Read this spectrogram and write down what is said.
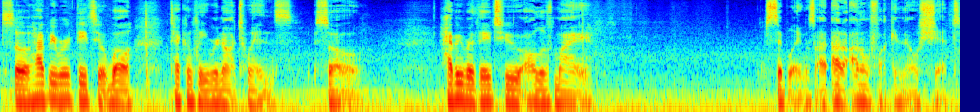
So happy birthday to, well, technically we're not twins. So happy birthday to all of my siblings. I, I, I don't fucking know shit.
